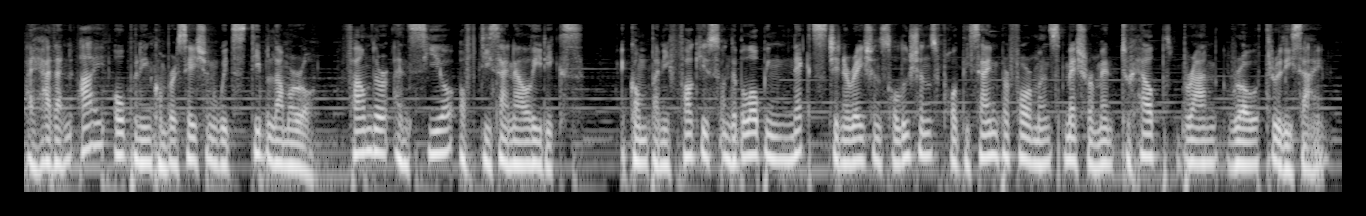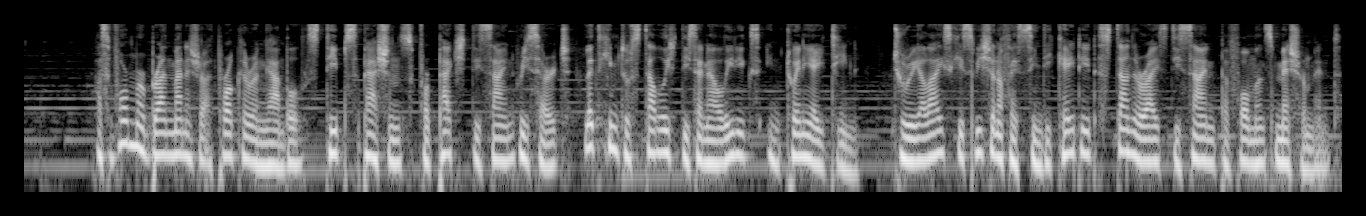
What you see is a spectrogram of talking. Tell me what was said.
I had an eye opening conversation with Steve Lamoureux, founder and CEO of Designalytics, a company focused on developing next generation solutions for design performance measurement to help brand grow through design. As a former brand manager at Procter & Gamble, Steve's passions for package design research led him to establish Designalytics in 2018 to realize his vision of a syndicated, standardized design performance measurement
